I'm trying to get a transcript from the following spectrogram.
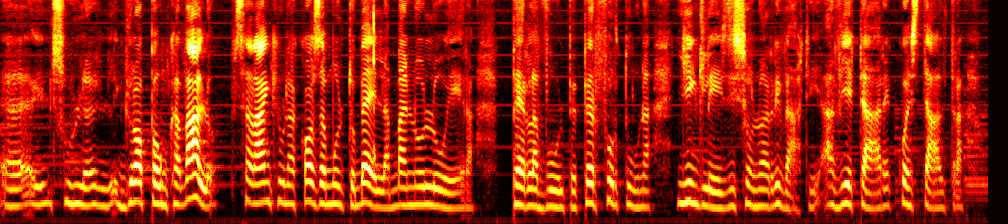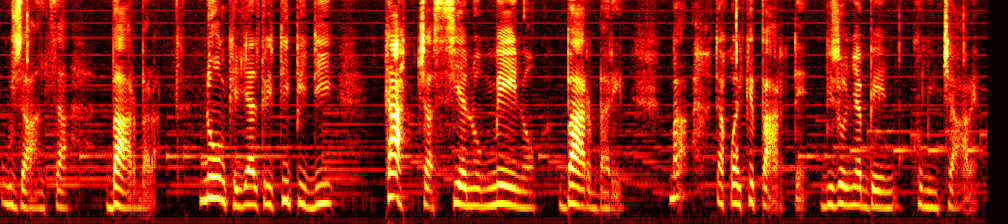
eh, sul, in groppa a un cavallo sarà anche una cosa molto bella, ma non lo era per la volpe. Per fortuna gli inglesi sono arrivati a vietare quest'altra usanza barbara. Non che gli altri tipi di caccia siano meno barbari, ma da qualche parte bisogna ben cominciare.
